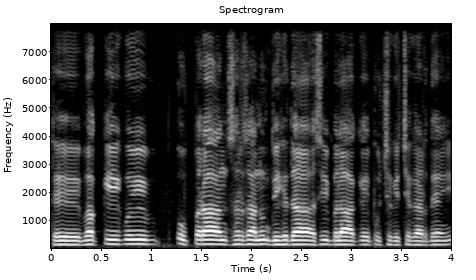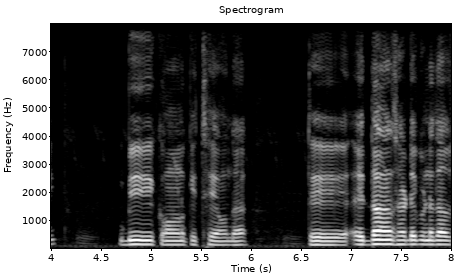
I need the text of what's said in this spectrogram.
ਤੇ ਬਾਕੀ ਕੋਈ ਉੱਪਰਾ ਅਨਸਰ ਸਾਨੂੰ ਦਿਖਦਾ ਅਸੀਂ ਬੁਲਾ ਕੇ ਪੁੱਛ ਗਿੱਛ ਕਰਦੇ ਹਾਂ ਜੀ ਵੀ ਕੌਣ ਕਿੱਥੇ ਆਉਂਦਾ। ਤੇ ਇਦਾਂ ਸਾਡੇ ਪਿੰਡ ਦਾ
